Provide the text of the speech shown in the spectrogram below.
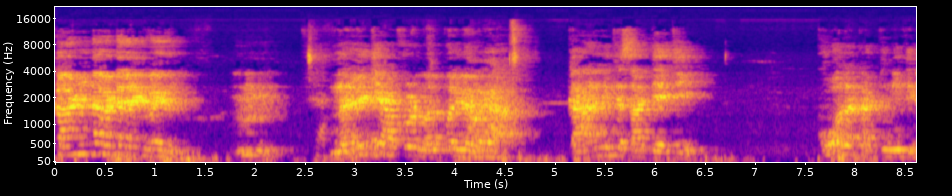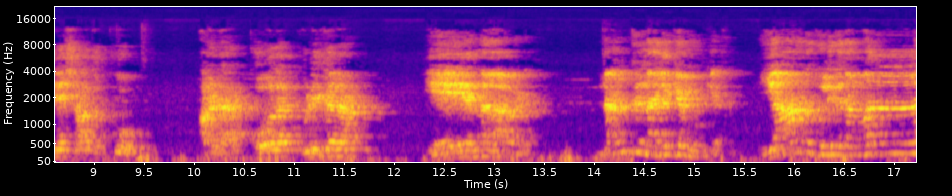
ಕಂಡ ಬಟ್ಟೆ ಲೈಕ್ ಬೈದು ಹ್ಮ್ ನಲಿಕೆ ಕಾರಣಿಕ ಸಾಧ್ಯ ಐತಿ ಕೋಲ ಕಟ್ಟುನಿ ದಿನೇಶ್ ಆದಕ್ಕೂ. ಆಡ ಕೋಲ ಗುಳಿಗನ. ಏನ ಲಾವಡಿ ನಂಕ ನಲಿಕೆ ಮುಖ್ಯ. ಯಾರು ಗುಳಿಗನ? ಮಲ್ಲ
